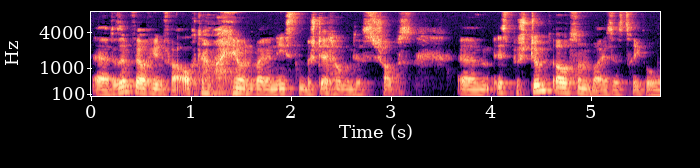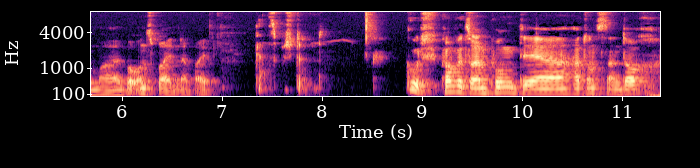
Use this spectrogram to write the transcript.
Äh, da sind wir auf jeden Fall auch dabei und bei der nächsten Bestellung des Shops ähm, ist bestimmt auch so ein weißes Trikot mal bei uns beiden dabei. Ganz bestimmt. Gut, kommen wir zu einem Punkt, der hat uns dann doch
